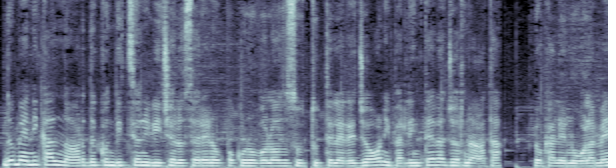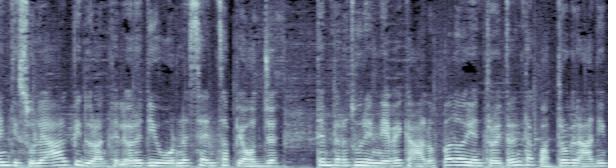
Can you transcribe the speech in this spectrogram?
Domenica al nord condizioni di cielo sereno poco nuvoloso su tutte le regioni per l'intera giornata, locali annuvolamenti sulle Alpi durante le ore diurne senza piogge, temperature in lieve calo, valori entro i 34 gradi.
